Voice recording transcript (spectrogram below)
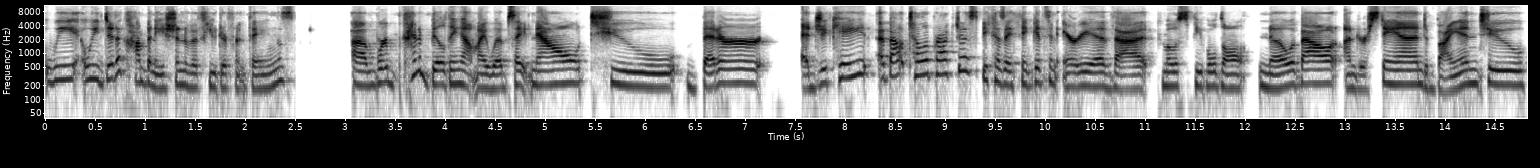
we we did a combination of a few different things. Um, we're kind of building out my website now to better educate about telepractice because I think it's an area that most people don't know about, understand, buy into.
